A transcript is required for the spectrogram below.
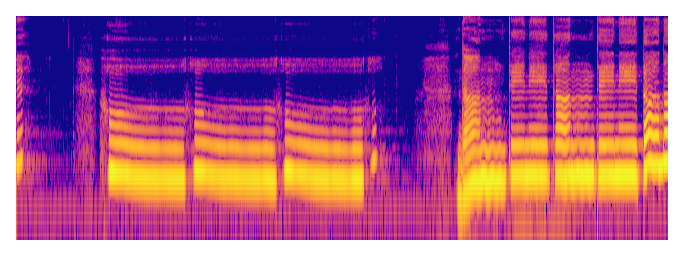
e. Hu, hu, hu, hu. Dandini dandini danadan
